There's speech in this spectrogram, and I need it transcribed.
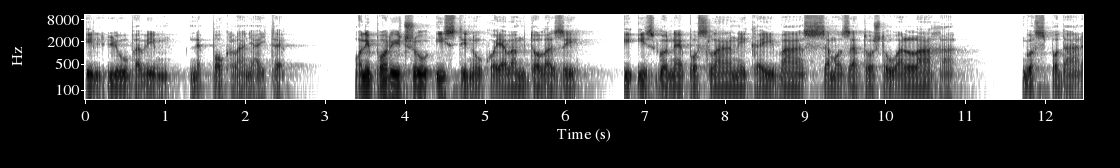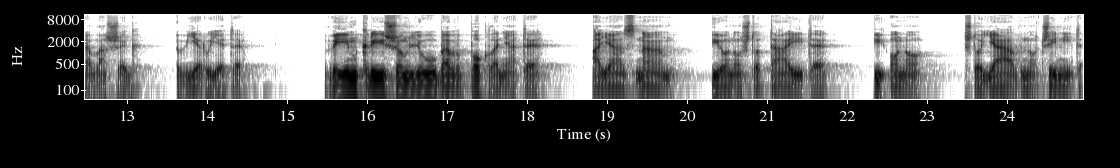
i ljubavim ne poklanjajte. Oni poriču istinu koja vam dolazi i izgone poslanika i vas samo zato što u Allaha, gospodara vašeg, vjerujete. Vi im krišom ljubav poklanjate, a ja znam i ono što tajite i ono što javno činite.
